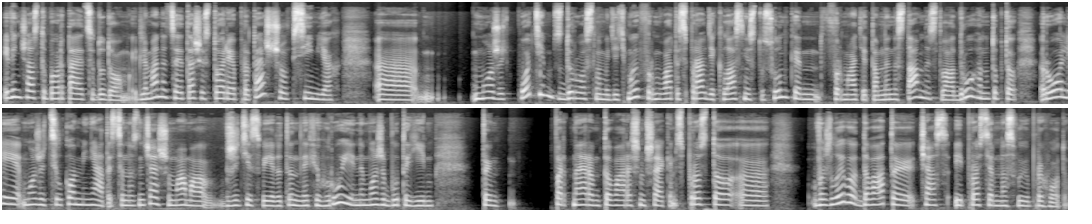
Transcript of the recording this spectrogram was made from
і він часто повертається додому. І для мене це теж історія про те, що в сім'ях. Е- Можуть потім з дорослими дітьми формувати справді класні стосунки в форматі там не наставництва, а друга. Ну тобто ролі можуть цілком мінятися. Це не означає, що мама в житті своєї дитини не фігурує і не може бути їм тим партнером, товаришем, ще кимсь. Просто е, важливо давати час і простір на свою пригоду.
